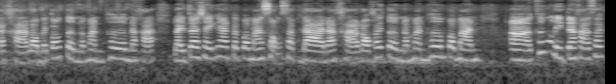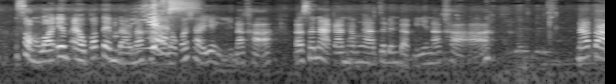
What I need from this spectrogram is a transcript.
นะคะ เราไม่ต้องเติมน้ำมันเพิ่มนะคะ หลังจากใช้งานไปประมาณ 2 สัปดาห์นะคะ เราค่อยเติมน้ำมันเพิ่มประมาณอ่าครึ่งลิตรนะคะสัก200 ml ก็เต็มแล้วนะคะเราก็ใช้อย่างนี้นะคะ ลักษณะการทำงานจะเป็นแบบนี้นะคะ หน้าตา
